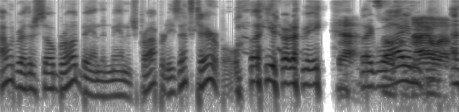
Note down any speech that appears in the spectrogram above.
I would rather sell broadband than manage properties. That's terrible. you know what I mean? Yeah. Like, why am I?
